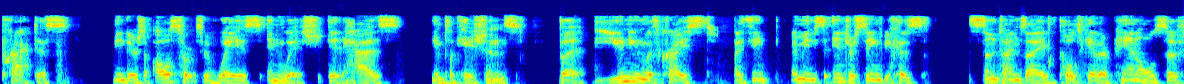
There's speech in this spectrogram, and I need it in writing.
practice. I mean, there's all sorts of ways in which it has implications. But union with Christ, I think, I mean, it's interesting because sometimes I pull together panels of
